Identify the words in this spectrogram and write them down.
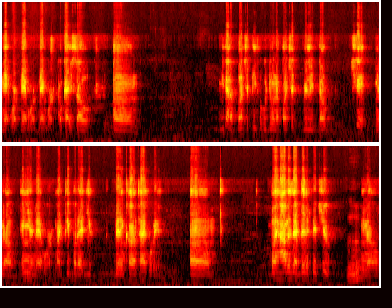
network, network, network. Okay, so um, you got a bunch of people who are doing a bunch of really dope shit, you know, in your network, like people that you've been in contact with. Um, but how does that benefit you? Mm-hmm. You know, like strategic partnerships.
